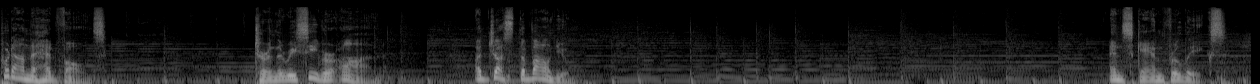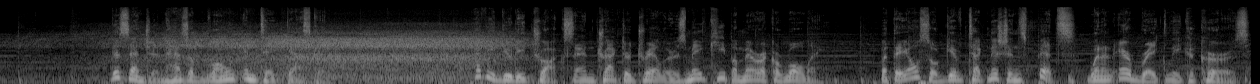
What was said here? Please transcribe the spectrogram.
Put on the headphones. Turn the receiver on. Adjust the volume. And scan for leaks. This engine has a blown intake gasket. Heavy-duty trucks and tractor-trailers may keep America rolling, but they also give technicians fits when an air brake leak occurs.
